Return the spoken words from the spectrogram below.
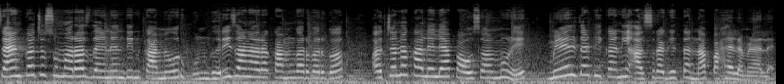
सायंकाळच्या सुमारास दैनंदिन कामे उरकून घरी जाणारा कामगार वर्ग अचानक आलेल्या पावसामुळे मिळेल त्या ठिकाणी आसरा घेताना पाहायला मिळालाय.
